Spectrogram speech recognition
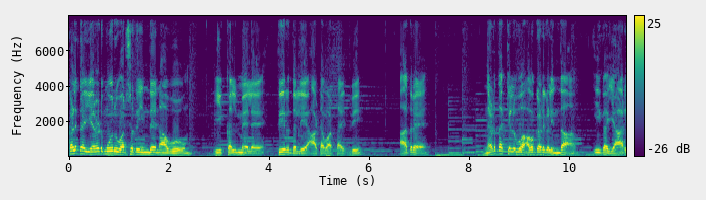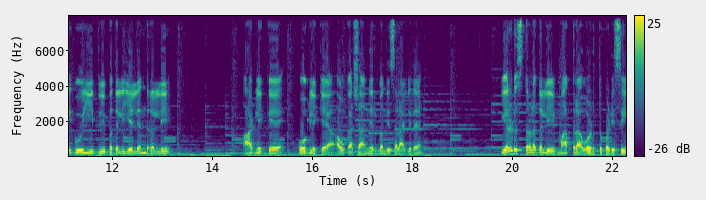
ಕಳೆದ ಎರಡು ಮೂರು ವರ್ಷದ ಹಿಂದೆ ನಾವು ಈ ಕಲ್ ಮೇಲೆ ತೀರದಲ್ಲಿ ಆಟವಾಡ್ತಾ ಇದ್ವಿ. ಆದರೆ ನಡೆದ ಕೆಲವು ಅವಘಡಗಳಿಂದ ಈಗ ಯಾರಿಗೂ ಈ ದ್ವೀಪದಲ್ಲಿ ಎಲ್ಲೆಂದರಲ್ಲಿ ಆಡಲಿಕ್ಕೆ, ಹೋಗಲಿಕ್ಕೆ ಅವಕಾಶ ನಿರ್ಬಂಧಿಸಲಾಗಿದೆ. ಎರಡು ಸ್ಥಳದಲ್ಲಿ ಮಾತ್ರ ಹೊರತುಪಡಿಸಿ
